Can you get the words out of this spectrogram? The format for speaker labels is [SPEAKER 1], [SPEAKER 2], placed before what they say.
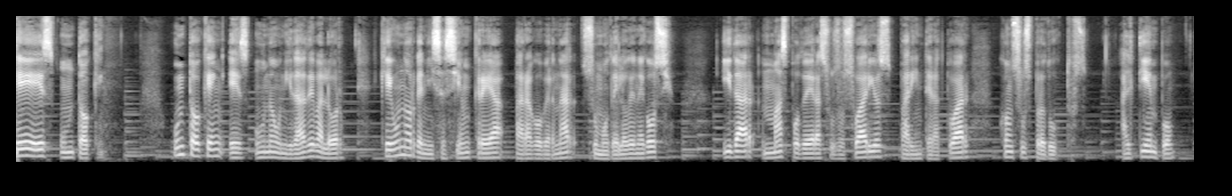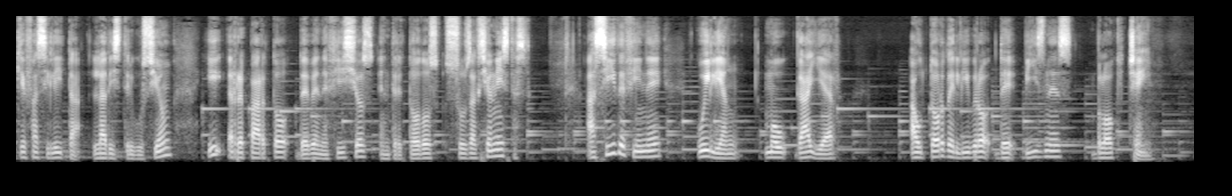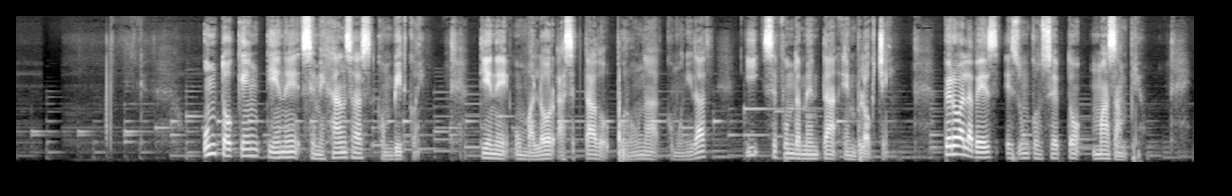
[SPEAKER 1] ¿Qué es un token? Un token es una unidad de valor que una organización crea para gobernar su modelo de negocio y dar más poder a sus usuarios para interactuar con sus productos, al tiempo que facilita la distribución y reparto de beneficios entre todos sus accionistas. Así define William Mougayer, autor del libro The Business Blockchain. Un token tiene semejanzas con Bitcoin. Tiene un valor aceptado por una comunidad y se fundamenta en blockchain, pero a la vez es un concepto más amplio.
